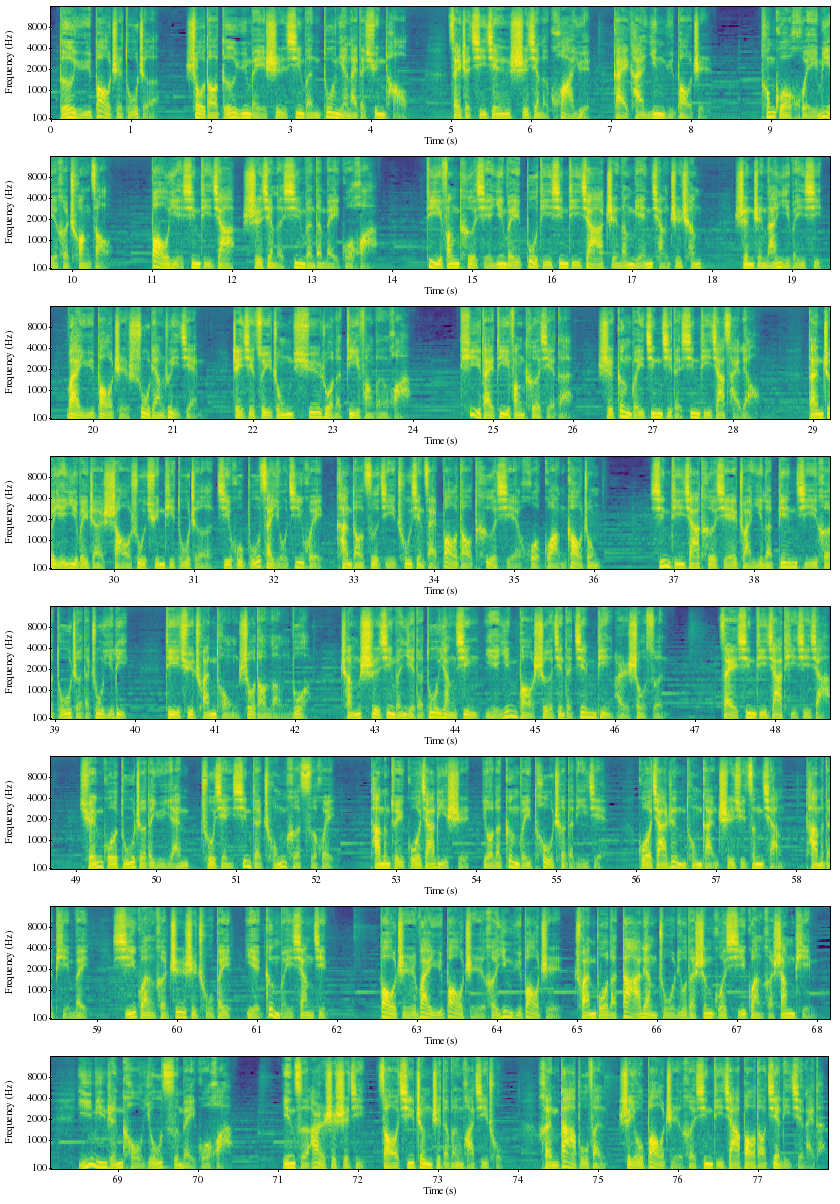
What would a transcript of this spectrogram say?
德语报纸读者受到德语美式新闻多年来的熏陶，在这期间实现了跨越，改看英语报纸。通过毁灭和创造，报业辛迪加实现了新闻的美国化。地方特写因为不敌辛迪加，只能勉强支撑，甚至难以维系。外语报纸数量锐减。这些最终削弱了地方文化，替代地方特写的是更为经济的辛迪加材料，但这也意味着少数群体读者几乎不再有机会看到自己出现在报道特写或广告中。辛迪加特写转移了编辑和读者的注意力，地区传统受到冷落，城市新闻业的多样性也因报社间的兼并而受损。在辛迪加体系下。全国读者的语言出现新的重合词汇，他们对国家历史有了更为透彻的理解，国家认同感持续增强，他们的品味、习惯和知识储备也更为相近。报纸、外语报纸和英语报纸传播了大量主流的生活习惯和商品，移民人口由此美国化。因此，二十世纪早期政治的文化基础，很大部分是由报纸和辛迪加报道建立起来的。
